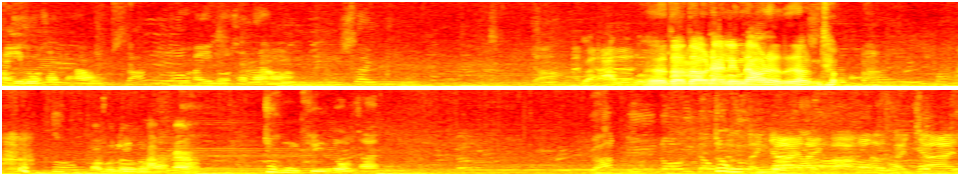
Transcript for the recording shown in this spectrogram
Mày đồ sát thao mày đồ sát thao á và ẩm Từ từ, từ đang lên đấu được đó. mặt cả chung chín đồ chai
